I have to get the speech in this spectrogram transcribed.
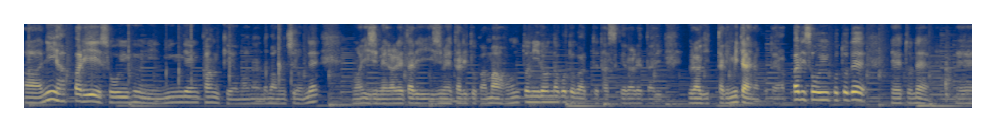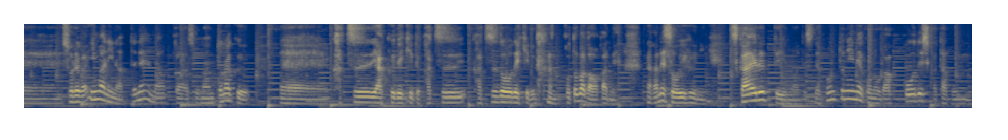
にやっぱりそういうふうに人間関係を学んだ、まあ、もちろんね、まあ、いじめられたりいじめたりとかまあ本当にいろんなことがあって助けられたり裏切ったりみたいなことやっぱりそういうことでえっ、ー、とね、えー、それが今になってねなんかそうなんとなくえー、活躍できる活、活動できる、言葉がわかんねえ。なんかね、そういうふうに使えるっていうのはですね、本当にね、この学校でしか多分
